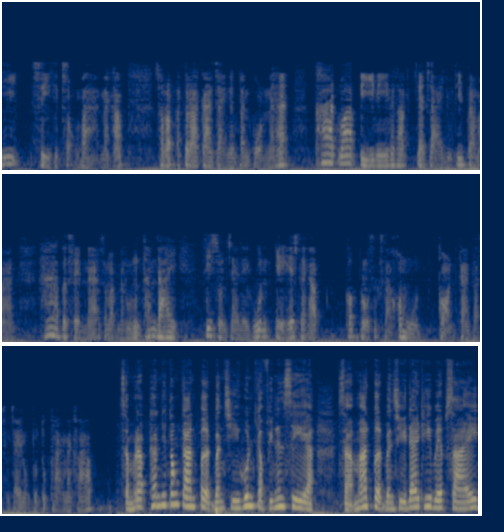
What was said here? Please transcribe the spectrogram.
ที่ 42 บาทนะครับสำหรับอัตราการจ่ายเงินปันผลนะฮะคาดว่าปีนี้นะครับจะจ่ายอยู่ที่ประมาณ 5%นะสำหรับนักลงทุนท่านใดที่สนใจในหุ้น AH นะครับก็โปรดศึกษาข้อมูล ก่อนการตัดสินใจลงทุนทุกครั้งนะครับสำหรับท่านที่ต้องการเปิดบัญชีหุ้นกับฟินแลนเซียสามารถเปิดบัญชีได้ที่เว็บไซต์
